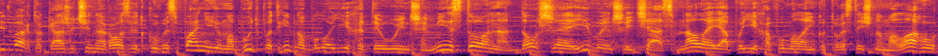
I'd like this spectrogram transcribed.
Відверто кажучи, на розвідку в Іспанію, мабуть, потрібно було їхати у інше місто на довше і в інший час. Але я поїхав у маленьку туристичну Малагу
